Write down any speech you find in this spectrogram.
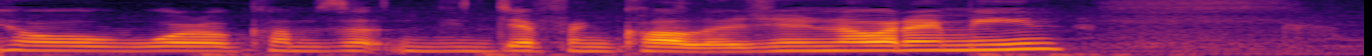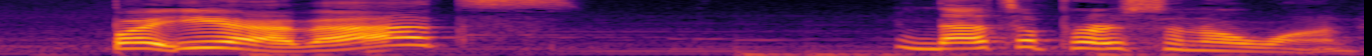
whole world comes in different colors. You know what I mean? But yeah, that's that's a personal one.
